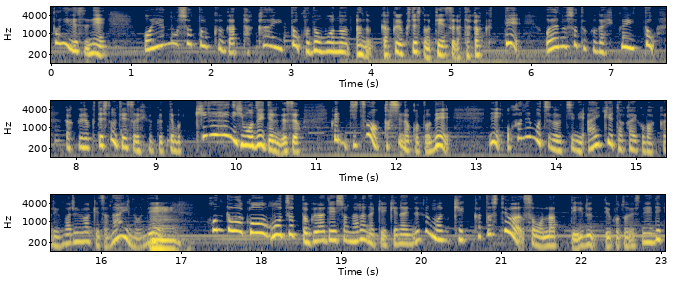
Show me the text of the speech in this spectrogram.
当にですね親の所得が高いと子どものあの学力テストの点数が高くて親の所得が低いと学力テストの点数が低くても綺麗に紐づいてるんですよ。これ実はおかしなことで、ね、お金持ちのうちに IQ 高い子ばっかり生まれるわけじゃないので。うん本当はこうもうちょっとグラデーションにならなきゃいけないんだけど、まあ、結果としてはそうなっているっていうことですね。でこ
